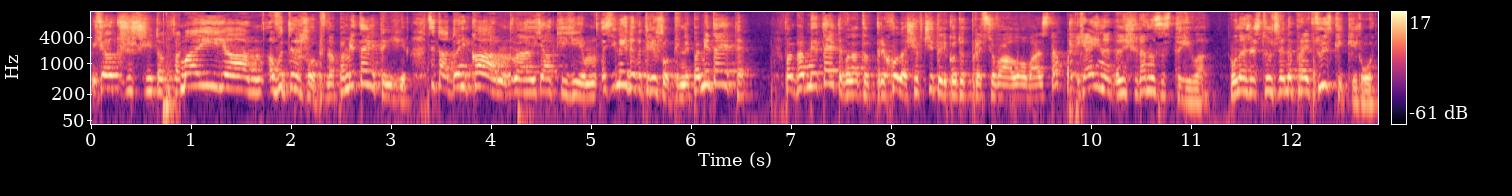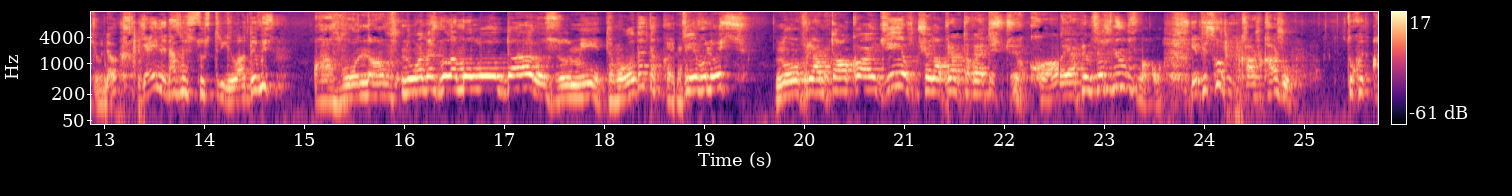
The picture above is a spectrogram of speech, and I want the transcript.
Як же ж її там звать? Марія Витрижопіна, пам'ятаєте її? Це та донька, е, як її, Зінаїди Витрижопіни, пам'ятаєте? Пам'ятаєте, вона тут приходила, ще вчителькою тут працювала у вас, так? Я її нещодавно зустріла. Вона ж тут вже не працює скільки років, да? Я її недавно зустріла. Дивлюсь, а вона ж, ну вона ж була молода, розумієте, молода така. Дивлюсь. Ну, прям така дівчина, прям така, яка? Я прям зараз не узнала. Я пішов, кажу, кажу, слухай, а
